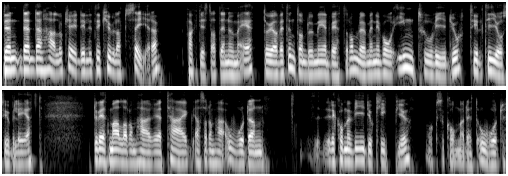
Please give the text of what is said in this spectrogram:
Den, den, den här okej, det är lite kul att du säger det faktiskt att det är nummer ett och jag vet inte om du är medveten om det men i vår introvideo till 10-årsjubileet du vet med alla de här eh, tag, alltså de här orden. Det kommer videoklipp ju och så kommer det ett ord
